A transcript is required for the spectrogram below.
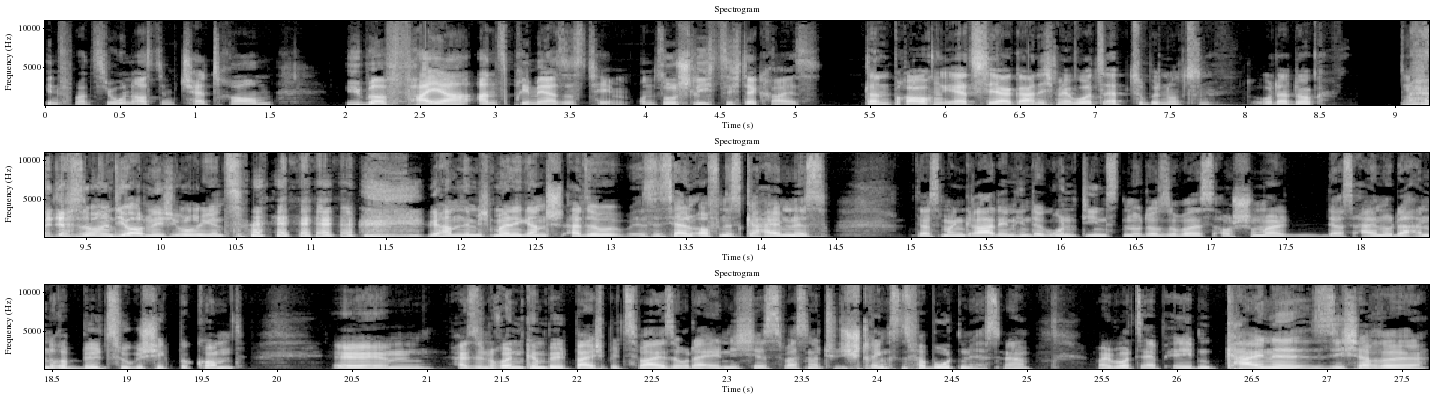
Informationen aus dem Chatraum über Fire ans Primärsystem. Und so schließt sich der Kreis. Dann brauchen Ärzte ja gar nicht mehr WhatsApp zu benutzen, oder Doc? Das sollen die auch nicht übrigens. wir haben nämlich mal eine ganz, also es ist ja ein offenes Geheimnis, dass man gerade in Hintergrunddiensten oder sowas auch schon mal das ein oder andere Bild zugeschickt bekommt ähm, also ein Röntgenbild beispielsweise oder ähnliches, was natürlich strengstens verboten ist, ne? weil WhatsApp eben keine sichere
